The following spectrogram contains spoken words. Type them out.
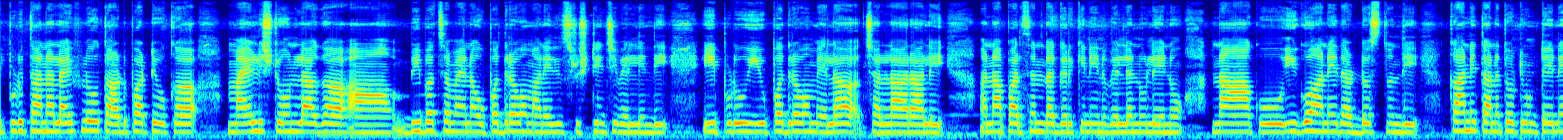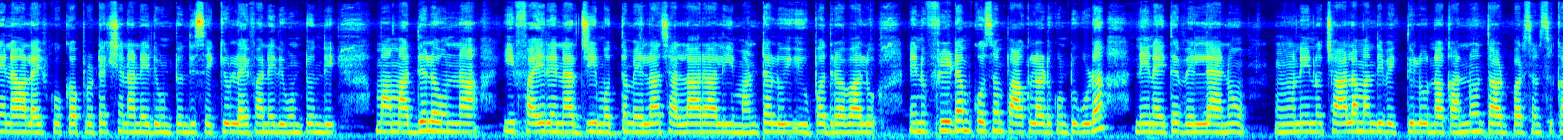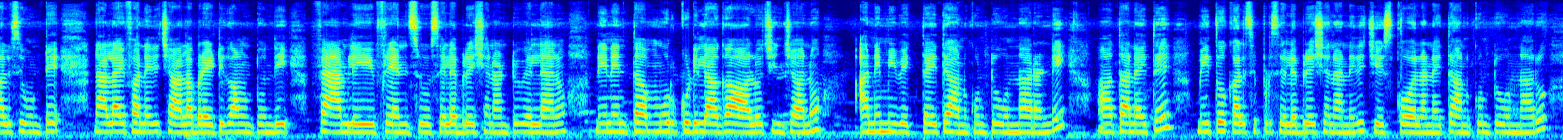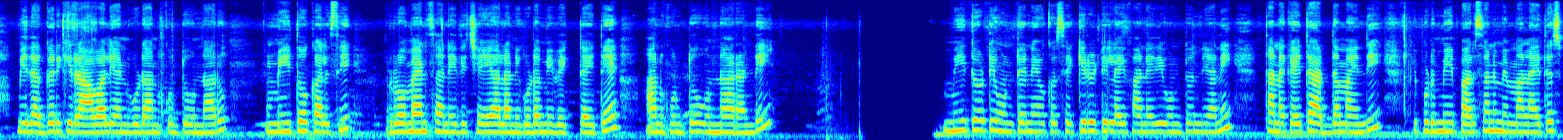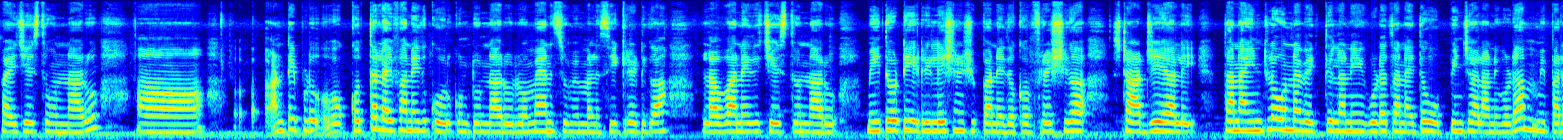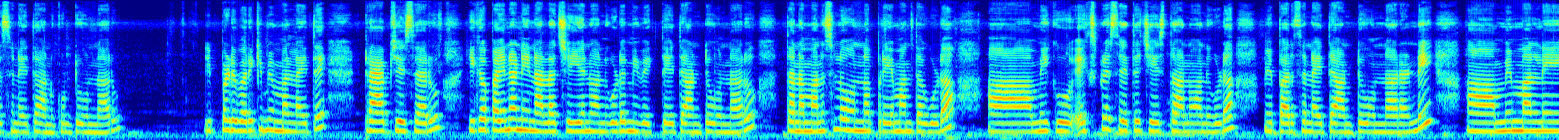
ఇప్పుడు తన లైఫ్లో థర్డ్ పార్టీ ఒక మైల్డ్ స్టోన్ లాగా బీభత్సమైన ఉపద్రవం అనేది సృష్టించి వెళ్ళింది. ఇప్పుడు ఈ ఉపద్రవం ఎలా చల్లారాలి? నా పర్సన్ దగ్గరికి నేను వెళ్ళను లేను. నాకు ఈగో అనేది అడ్డొస్తుంది. కానీ తనతోటి ఉంటేనే నా లైఫ్కి ఒక ప్రొటెక్షన్ అనేది ఉంటుంది సెక్యూర్ లైఫ్ అనేది ఉంటుంది. మా మధ్యలో ఉన్న ఈ ఫైర్ ఎనర్జీ మొత్తం ఎలా చల్లారాలి ఈ మంటలు ఈ ఉపద్రవాలు నేను ఫ్రీడమ్ కోసం పాకులాడుకుంటూ కూడా నేనైతే వెళ్ళాను. నేను చాలామంది వ్యక్తులు నాకు అన్నోన్ థర్డ్ పర్సన్స్ కలిసి ఉంటే నా లైఫ్ అనేది చాలా బ్రైట్గా ఉంటుంది. ఫ్యామిలీ ఫ్రెండ్స్ సెలబ్రేషన్ అంటూ వెళ్ళాను. నేను ఎంత మూర్ఖుడిలాగా ఆలోచించాను అని మీ వ్యక్తి అయితే అనుకుంటూ ఉన్నారండి. తనైతే మీతో కలిసి ఇప్పుడు సెలబ్రేషన్ అనేది చేసుకోవాలని అయితే అనుకుంటూ ఉన్నారు. మీ దగ్గరికి రావాలి అని కూడా అనుకుంటూ ఉన్నారు. మీతో కలిసి రొమాన్స్ అనేది చేయాలని కూడా మీ వ్యక్తి అయితే అనుకుంటూ ఉన్నారండి. మీతోటి ఉంటేనే ఒక సెక్యూరిటీ లైఫ్ అనేది ఉంటుంది అని తనకైతే అర్థమైంది. ఇప్పుడు మీ పర్సన్ మిమ్మల్ని అయితే స్పై చేస్తూ ఉన్నారు. అంటే ఇప్పుడు కొత్త లైఫ్ అనేది కోరుకుంటున్నారు. రొమాన్స్ మిమ్మల్ని సీక్రెట్గా లవ్ అనేది చేస్తున్నారు. మీతోటి రిలేషన్షిప్ అనేది ఒక ఫ్రెష్గా స్టార్ట్ చేయాలి. తన ఇంట్లో ఉన్న వ్యక్తులని కూడా తనైతే ఒప్పించాలని కూడా మీ పర్సన్ అయితే అనుకుంటూ ఉన్నారు. ఇప్పటి వరకు మిమ్మల్ని అయితే ట్రాప్ చేశారు. ఇక పైన నేను అలా చేయను అని కూడా మీ వ్యక్తి అయితే అంటూ ఉన్నారు. తన మనసులో ఉన్న ప్రేమ అంతా కూడా మీకు ఎక్స్ప్రెస్ అయితే చేస్తాను అని కూడా మీ పర్సన్ అయితే అంటూ ఉన్నారండి. మిమ్మల్ని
